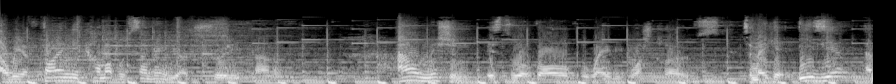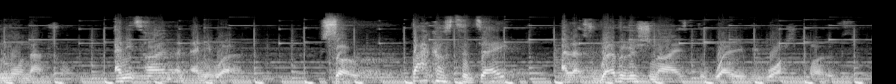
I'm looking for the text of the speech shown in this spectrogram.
and we have finally come up with something we are truly proud of. Our mission is to evolve the way we wash clothes, to make it easier and more natural, anytime and anywhere. So, back us today and let's revolutionize the way we wash clothes.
